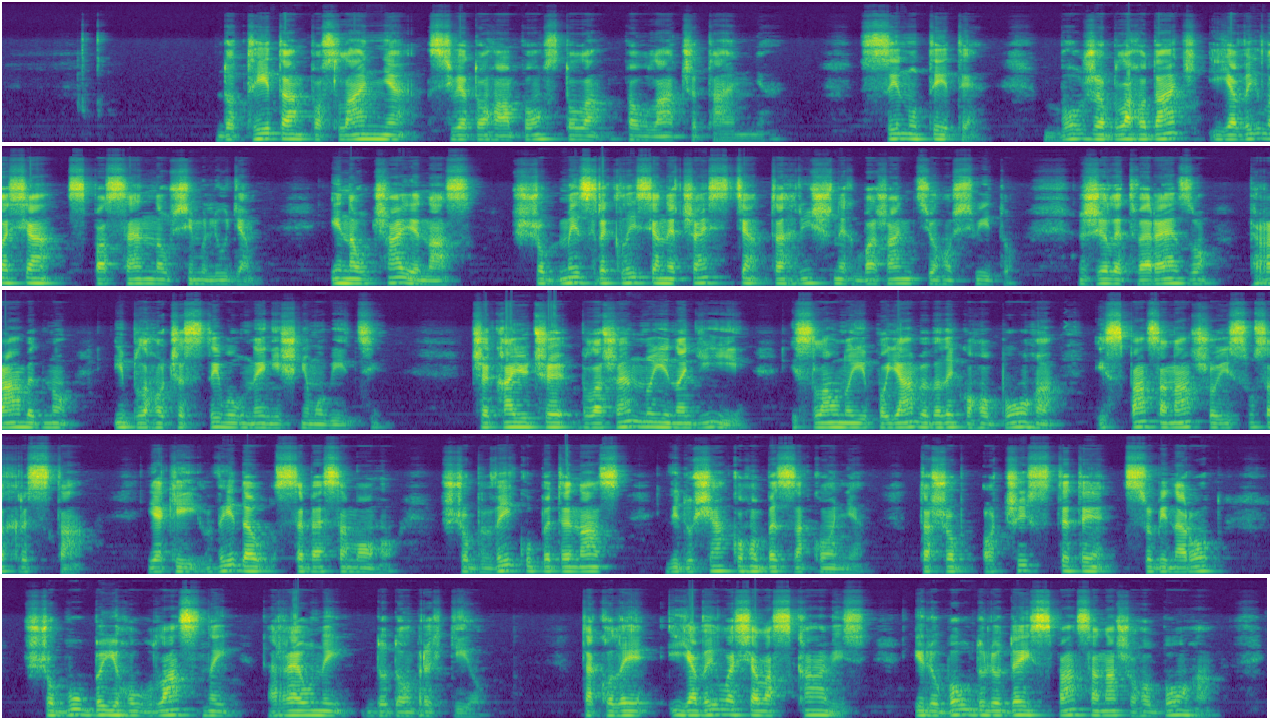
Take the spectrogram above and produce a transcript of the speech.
До Тита послання святого апостола Павла читання. Сину Тите, Божа благодать явилася спасенна всім людям і навчає нас, щоб ми зреклися нечестя та грішних бажань цього світу, жили тверезо, праведно і благочестиво в нинішньому віці, чекаючи блаженної надії і славної появи великого Бога і Спаса нашого Ісуса Христа, який видав себе самого, щоб викупити нас від усякого беззаконня, та щоб очистити собі народ, що був би його власний, ревний до добрих діл. Та коли явилася ласкавість і любов до людей Спаса нашого Бога,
